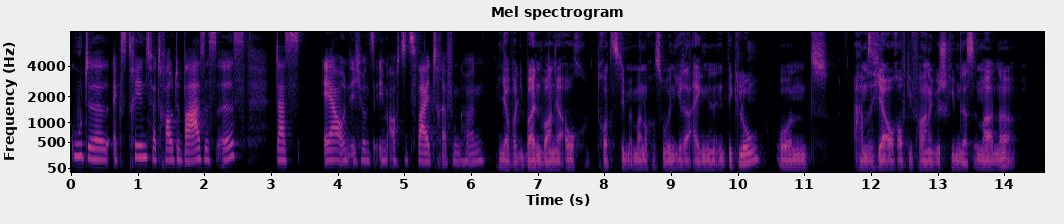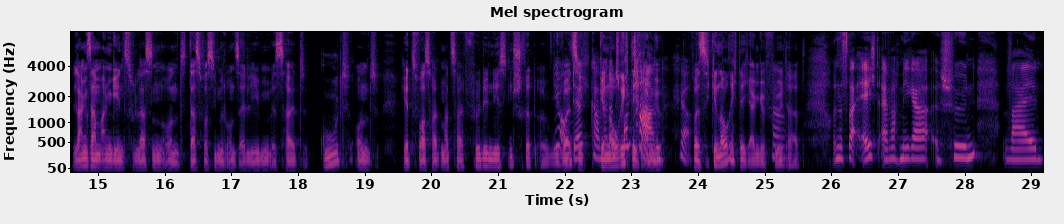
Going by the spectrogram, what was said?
gute, extrem vertraute Basis ist, dass er und ich uns eben auch zu zweit treffen können. Ja, weil die beiden waren ja auch trotzdem immer noch so in ihrer eigenen Entwicklung und haben sich ja auch auf die Fahne geschrieben, das immer ne, langsam angehen zu lassen und das, was sie mit uns erleben, ist halt gut und jetzt war es halt mal Zeit für den nächsten Schritt irgendwie, Ja, weil, es sich genau richtig ange Ja. weil es sich genau richtig angefühlt Ja. hat. Und es war echt einfach mega schön, weil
